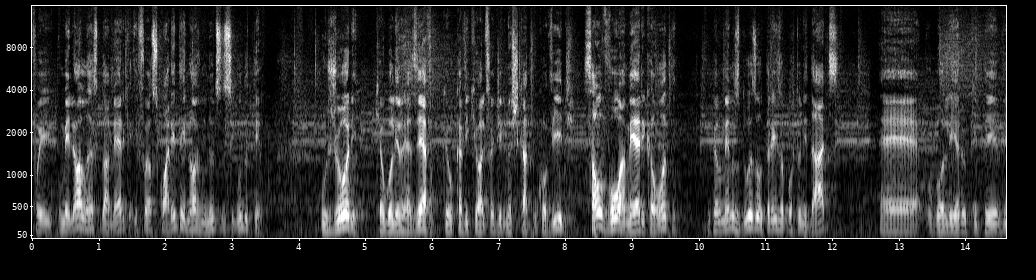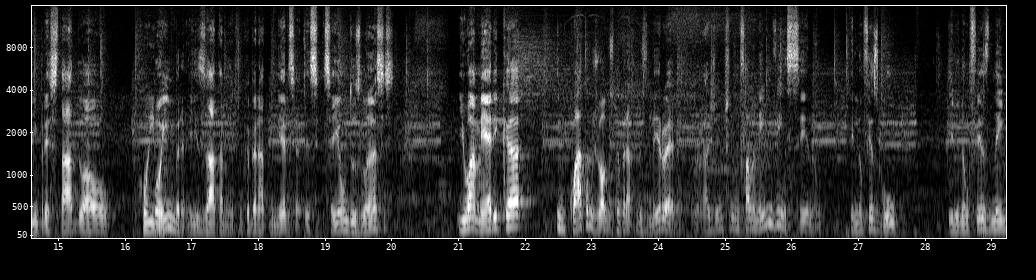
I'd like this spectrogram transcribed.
foi o melhor lance do América e foi aos 49 minutos do segundo tempo. O Jori, que é o goleiro reserva, porque o Cavicchioli foi diagnosticado com Covid, salvou o América ontem em pelo menos duas ou três oportunidades. É, o goleiro que teve emprestado ao Coimbra. Coimbra, exatamente, no Campeonato Mineiro. Esse, esse aí é um dos lances. E o América, em quatro jogos do Campeonato Brasileiro, é, a gente não fala nem em vencer, não. Ele não fez gol. Ele não fez nem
